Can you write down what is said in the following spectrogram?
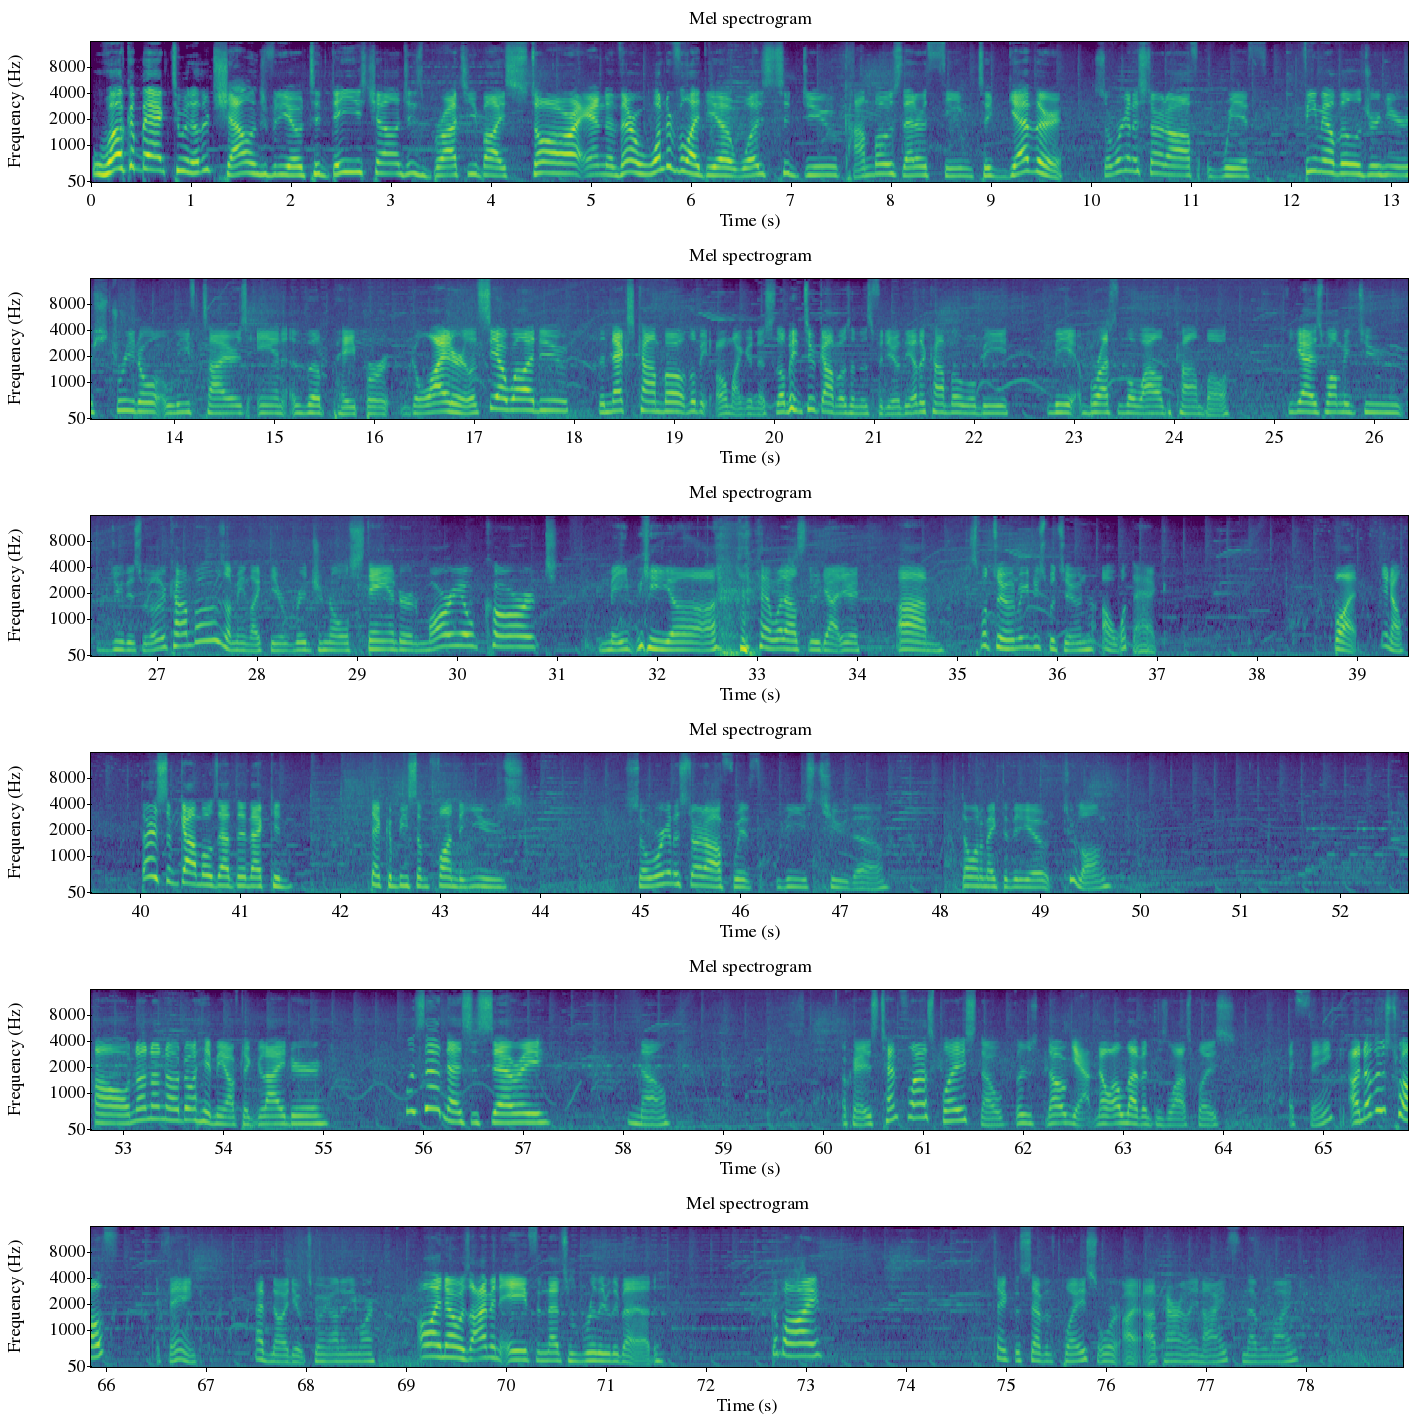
Welcome back to another challenge video. Today's challenge is brought to you by Star, and their wonderful idea was to do combos that are themed together. So we're going to start off with Female Villager here, Streetle, Leaf Tires, and the Paper Glider. Let's see how well I do. The next combo, there'll be, oh my goodness, there'll be two combos in this video. The other combo will be the Breath of the Wild combo you guys want me to do this with other combos? I mean, like the original standard Mario Kart. Maybe, uh, what else do we got here? Um, Splatoon. We can do Splatoon. Oh, what the heck? But, you know, there's some combos out there that could, that could be some fun to use. So we're gonna start off with these two, though. Don't want to make the video too long. Oh, no, no, no, don't hit me off the glider. Was that necessary? No. Okay, is 10th last place? No, there's, no, yeah, no, 11th is last place. I think. Oh, no, there's 12th. I think. I have no idea what's going on anymore. All I know is I'm in 8th, and that's really, really bad. Goodbye. Take the 7th place, or uh, apparently 9th. Never mind.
